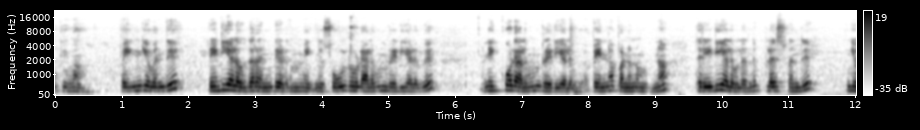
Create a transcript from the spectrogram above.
ஓகேவா இப்போ இங்கே வந்து ரெடி அளவு தான் ரெண்டு இடமுமே இந்த சோல்ரோட அளவும் ரெடி அளவு நெக்கோட அளவும் ரெடி அளவு. அப்போ என்ன பண்ணணும் அப்படின்னா இந்த ரெடி அளவுலேருந்து ப்ளஸ் வந்து இங்கே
